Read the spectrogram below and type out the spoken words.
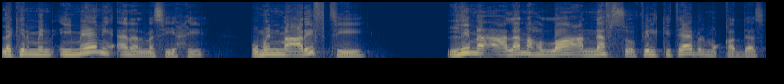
لكن من إيماني أنا المسيحي ومن معرفتي لما أعلنه الله عن نفسه في الكتاب المقدس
